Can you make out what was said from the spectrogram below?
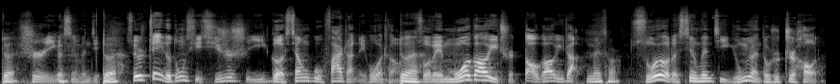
对是一个兴奋剂。对所以说这个东西其实是一个相互发展的一个过程。对所谓魔高一尺，道高一丈，没错，所有的兴奋剂永远都是滞后的，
